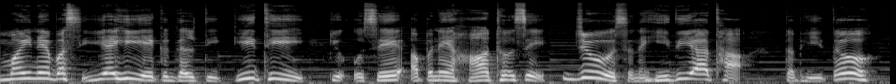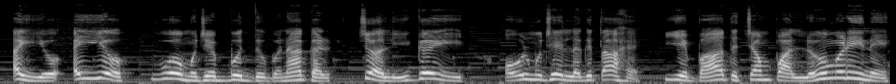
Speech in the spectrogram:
मैंने बस यही एक गलती की थी कि उसे अपने हाथों से जूस नहीं दिया था। तभी तो अयो अयो वो मुझे बुद्ध बनाकर चली गई और मुझे लगता है ये बात चंपा लोमड़ी ने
